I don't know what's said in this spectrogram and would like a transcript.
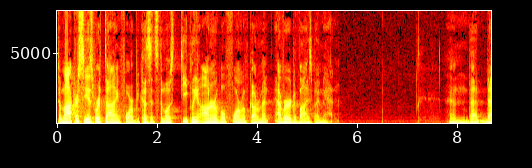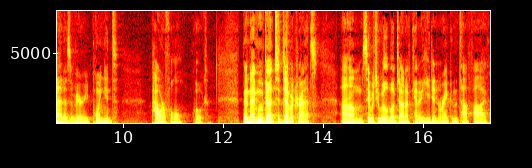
Democracy is worth dying for because it's the most deeply honorable form of government ever devised by man. And that, that is a very poignant, powerful quote. Then I moved on to Democrats. Um, say what you will about John F. Kennedy, he didn't rank in the top five,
